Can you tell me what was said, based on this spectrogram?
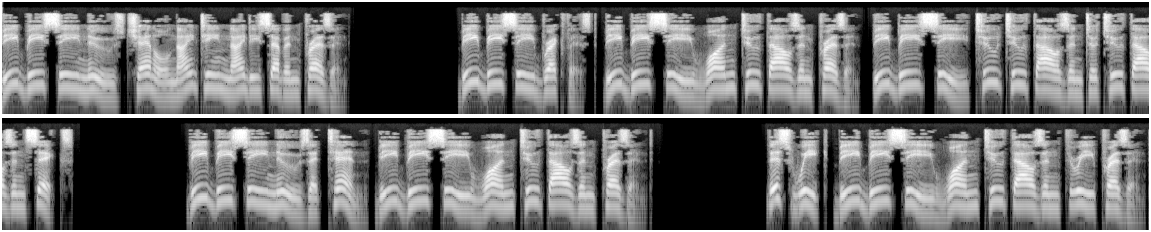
BBC News Channel 1997 present BBC Breakfast BBC 1 2000 present BBC 2 2000 to 2006 BBC News at 10 BBC 1 2000 present This Week BBC One 2003 present.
